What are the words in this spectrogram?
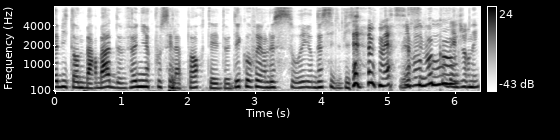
habitants de Barbade de venir pousser la porte et de découvrir le sourire de Sylvie. merci, merci beaucoup. beaucoup. Belle journée.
